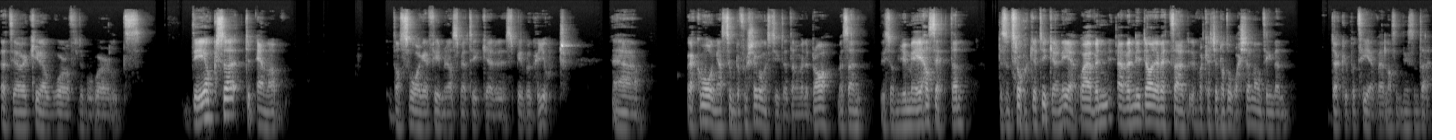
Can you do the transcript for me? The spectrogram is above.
att jag killar War of the Worlds. Det är också typ en av de svagare filmerna som jag tycker Spielberg har gjort. Eh, och jag kommer ihåg när jag såg den första gången så tyckte jag att den var väldigt bra. Men sen liksom, ju mer jag har sett den desto tråkigare tycker jag den är. Och även, även idag, jag vet så här, det var kanske något år sedan någonting den dök upp på TV eller något sånt där.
